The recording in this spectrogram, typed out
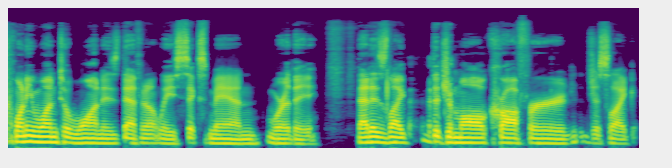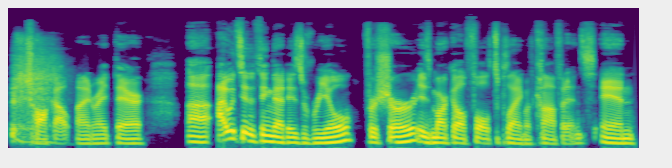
21 to 1 is definitely six man worthy. That is like the Jamal Crawford, just like chalk outline right there. Uh, I would say the thing that is real for sure is Markelle Fultz playing with confidence. And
